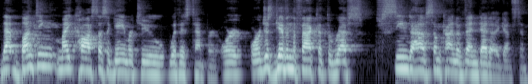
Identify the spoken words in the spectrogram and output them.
that bunting might cost us a game or two with his temper? Or or just given the fact that the refs seem to have some kind of vendetta against him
